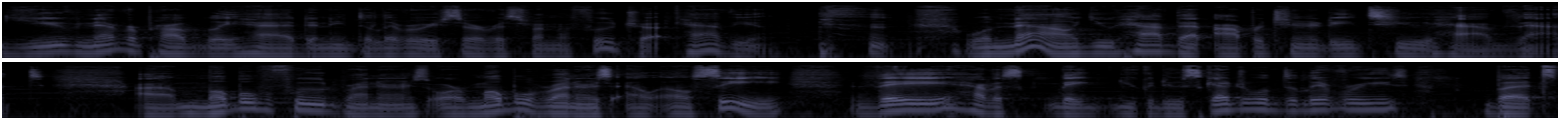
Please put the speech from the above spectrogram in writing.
you've never probably had any delivery service from a food truck, have you? well, now you have that opportunity to have that. Uh, mobile Food Runners or Mobile Runners LLC, they have a they you could do scheduled deliveries, but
